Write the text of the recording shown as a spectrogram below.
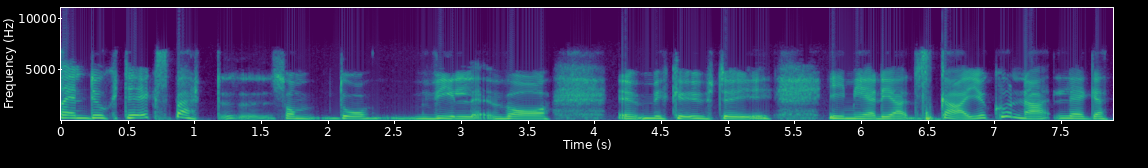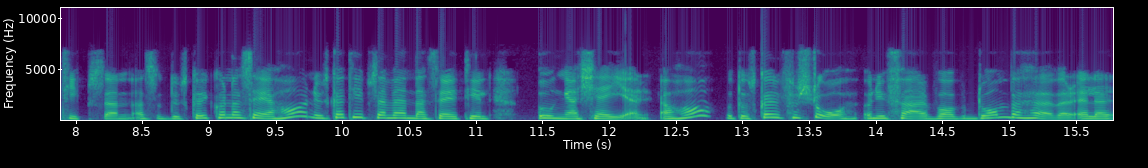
En duktig expert eh, som då vill vara eh, mycket ute i, i media ska ju kunna lägga tipsen, alltså du ska ju kunna säga jaha nu ska tipsen vända sig till unga tjejer. Jaha, och då ska du förstå ungefär vad de behöver eller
